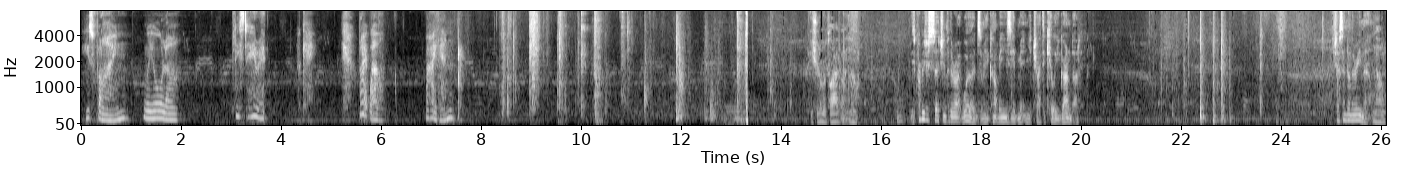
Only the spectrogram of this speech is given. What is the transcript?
He's fine. We all are. Pleased to hear it. Okay. Right, well. Bye then. He should have replied by now. He's probably just searching for the right words. I mean, it can't be easy admitting you tried to kill your granddad. Should I send another email? No.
